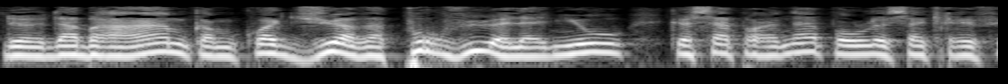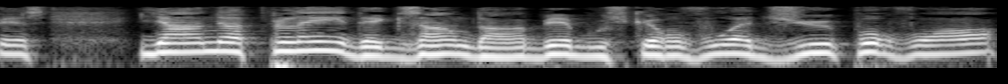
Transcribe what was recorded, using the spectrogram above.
d'Abraham, comme quoi Dieu avait pourvu à l'agneau que ça prenait pour le sacrifice. Il y en a plein d'exemples dans la Bible où ce qu'on voit Dieu pourvoir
